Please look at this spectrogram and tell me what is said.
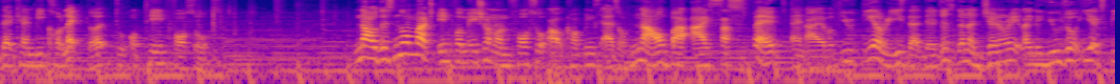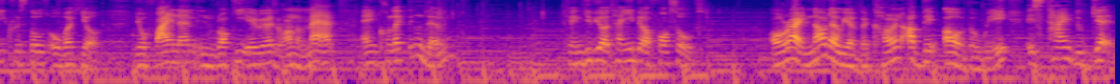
that can be collected to obtain fossils. Now, there's not much information on fossil outcroppings as of now, but I suspect, and I have a few theories, that they're just gonna generate like the usual EXP crystals over here. You'll find them in rocky areas around the map, and collecting them can give you a tiny bit of fossils. Alright, now that we have the current update out of the way, it's time to get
